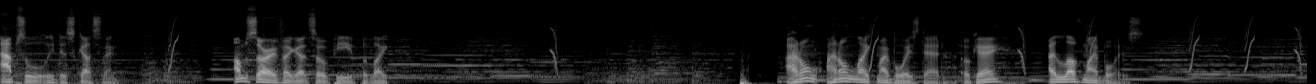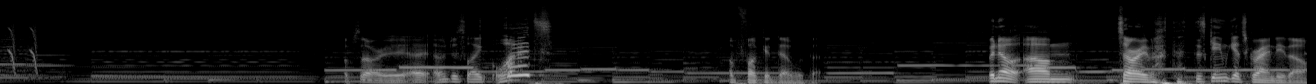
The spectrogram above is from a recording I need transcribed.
absolutely disgusting. I'm sorry if I got so peeved, but like... I don't I don't like my boys dead, okay? I love my boys. I'm sorry. I, I'm just like, what? I'm fucking done with that. But no, um, sorry about. This game gets grindy, though.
